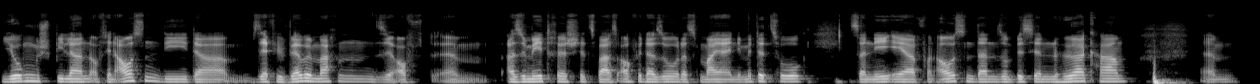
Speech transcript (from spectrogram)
jungen Spielern auf den Außen, die da sehr viel Wirbel machen, sehr oft ähm, asymmetrisch. Jetzt war es auch wieder so, dass Meier in die Mitte zog, Sané eher von außen dann so ein bisschen höher kam. Ähm,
